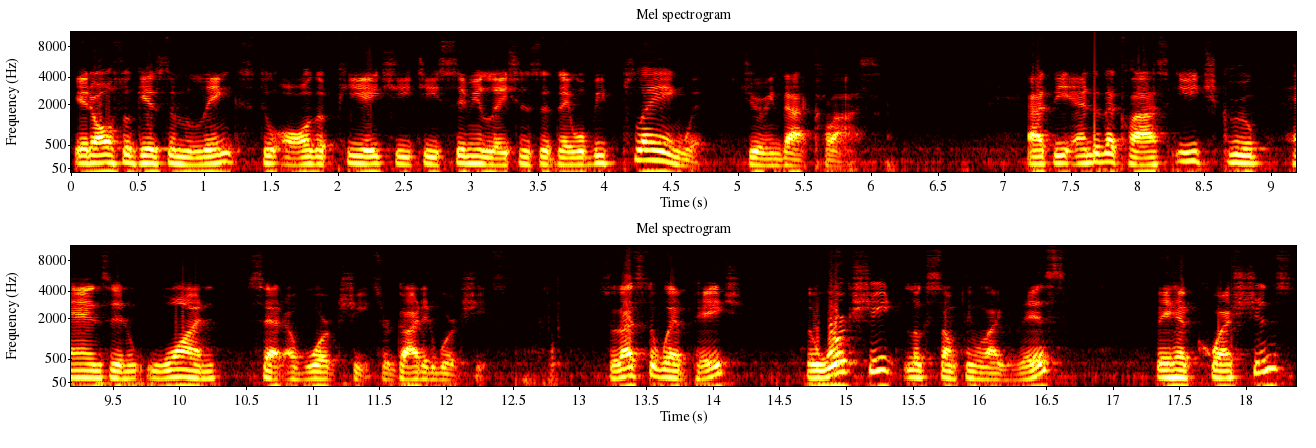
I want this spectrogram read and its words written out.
It also gives them links to all the PHET simulations that they will be playing with during that class. At the end of the class, each group hands in one set of worksheets or guided worksheets. So that's the web page. The worksheet looks something like this. They have questions.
